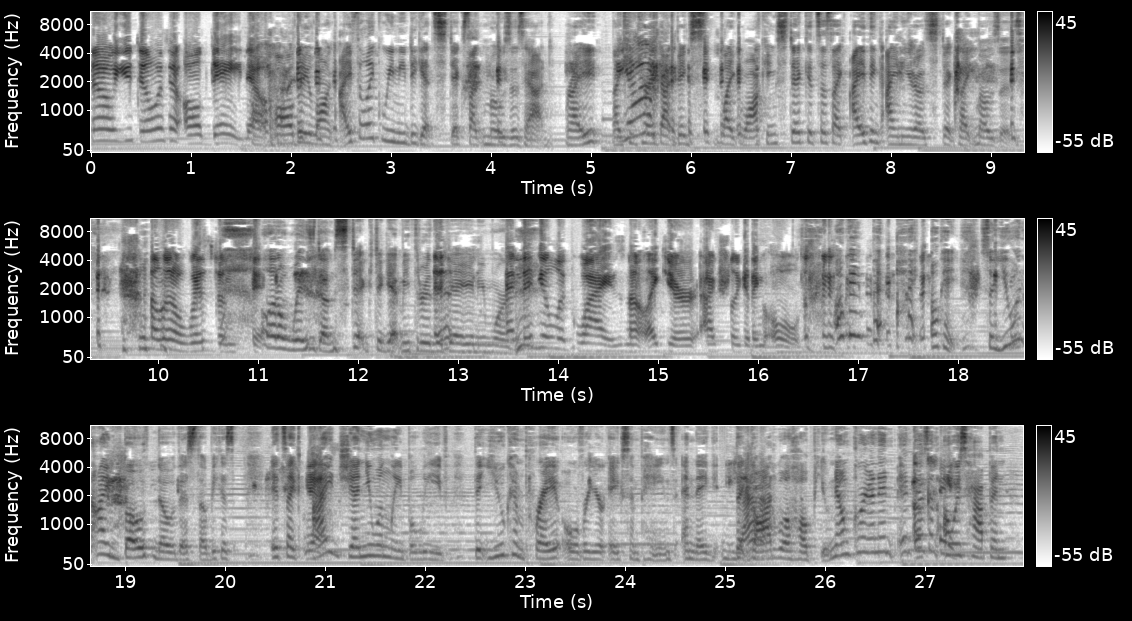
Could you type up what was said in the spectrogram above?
No, you deal with it all day now. all day long. I feel like we need to get sticks like Moses had, right? Like Yeah. he carried that big like walking stick. It says like I think I need a stick like Moses, a little wisdom stick. a little wisdom stick to get me through the day anymore. And then you'll look wise, not like you're actually getting old. Okay, but I, okay. So you and I both know this though, because it's like Yes. I genuinely believe that you can pray over your aches and pains, and they that Yeah. God will help you. Now, granted, it doesn't Okay. always happen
